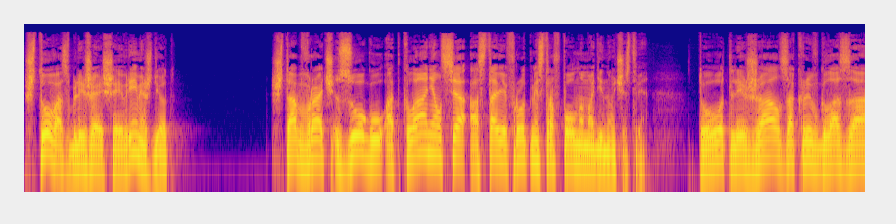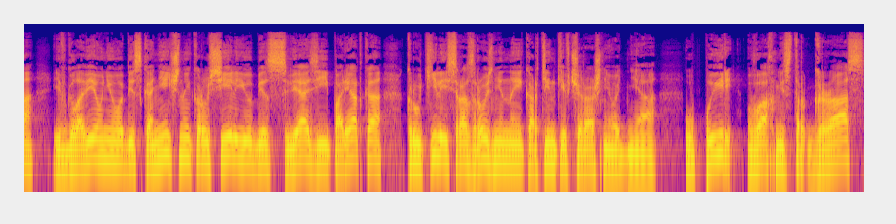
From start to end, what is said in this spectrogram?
что вас в ближайшее время ждет. Штаб-врач Зогу откланялся, оставив ротмистра в полном одиночестве. Тот лежал, закрыв глаза, и в голове у него бесконечной каруселью, без связи и порядка, крутились разрозненные картинки вчерашнего дня. Упырь, вахмистр Грасс,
